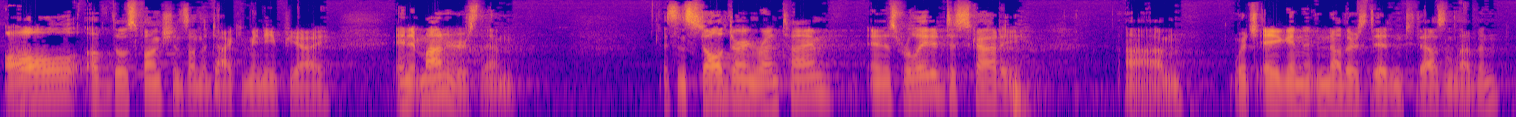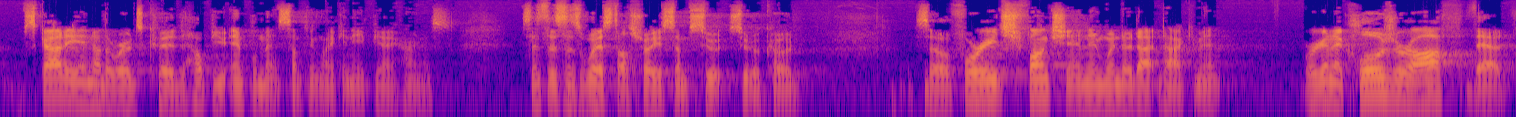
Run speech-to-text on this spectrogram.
all of those functions on the document API and it monitors them. It's installed during runtime and it's related to Scotty. Um, which Eagan and others did in 2011. Scotty, in other words, could help you implement something like an API harness. Since this is UIST, I'll show you some pseudocode. So for each function in window.document, we're going to closure off that,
